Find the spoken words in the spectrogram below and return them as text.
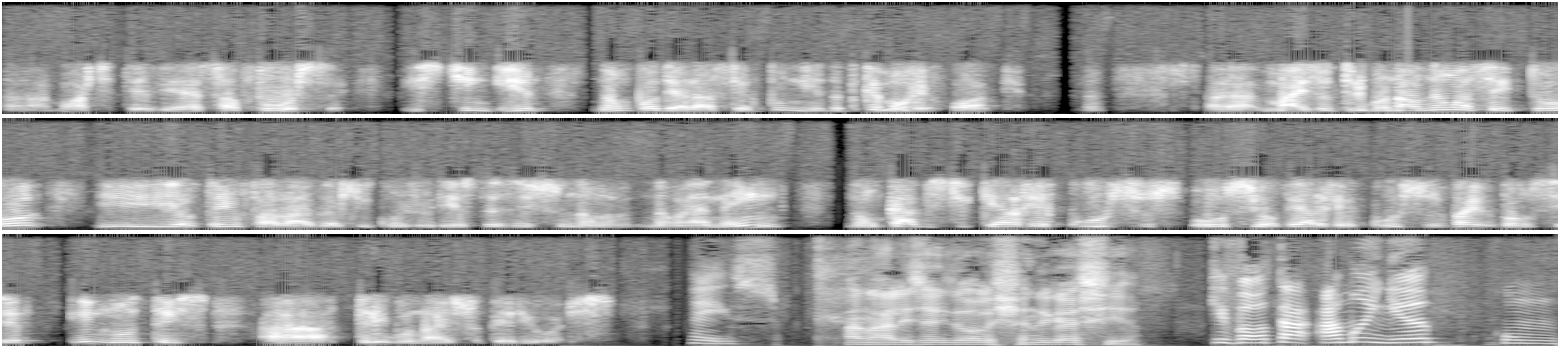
A morte teve essa força. Extinguir não poderá ser punida porque morreu, óbvio. né? Ah, mas o tribunal não aceitou e eu tenho falado aqui com juristas, isso não, não é nem, não cabe sequer recursos, ou se houver recursos, vai- vão ser inúteis a tribunais superiores. É isso. Análise aí do Alexandre Garcia. Que volta amanhã com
